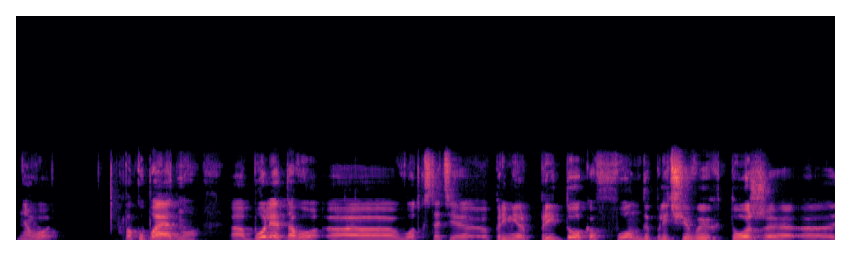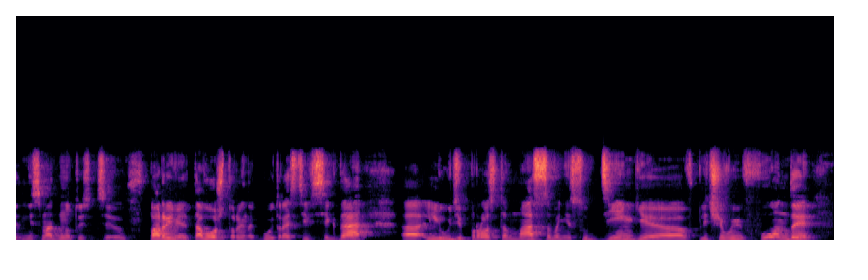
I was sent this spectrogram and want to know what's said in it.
Вот. Покупая одно. Э, более того, вот, кстати, пример притоков фонды плечевых тоже, несмотря, ну, то есть в порыве того, что рынок будет расти всегда, люди просто массово несут деньги в плечевые фонды, Э,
